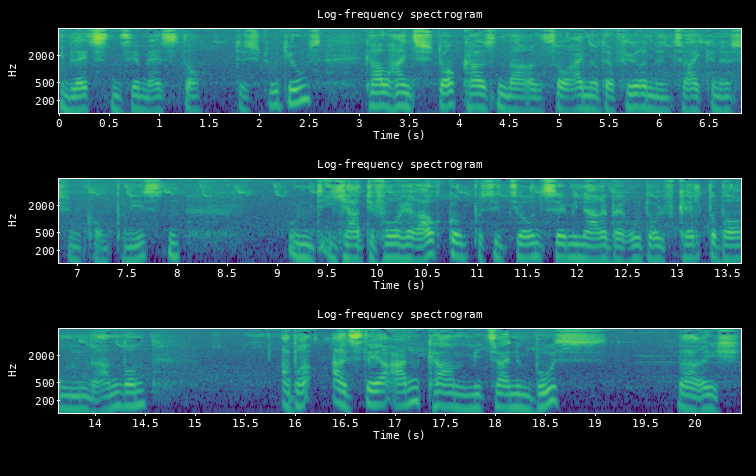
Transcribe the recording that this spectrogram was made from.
im letzten Semester des Studiums. Karl-Heinz Stockhausen war so einer der führenden zeitgenössischen Komponisten. Und ich hatte vorher auch Kompositionsseminare bei Rudolf Kelterborn und anderen. Aber als der ankam mit seinem Bus, war ich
